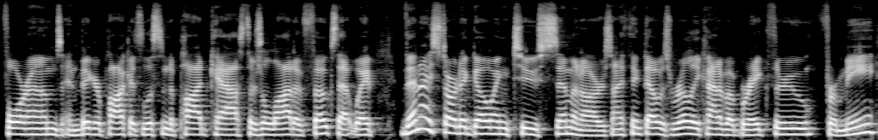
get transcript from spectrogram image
forums and bigger pockets listen to podcasts there's a lot of folks that way then i started going to seminars And i think that was really kind of a breakthrough for me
